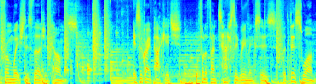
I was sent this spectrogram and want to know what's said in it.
from which this version comes. It's a great package full of fantastic remixes, but this one,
